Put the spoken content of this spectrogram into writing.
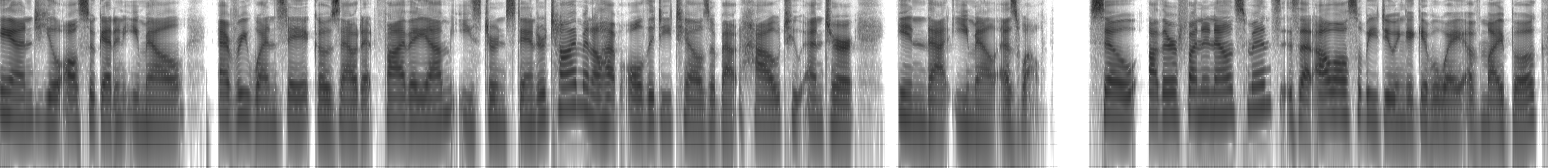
And you'll also get an email Every Wednesday, it goes out at 5 a.m. Eastern Standard Time, and I'll have all the details about how to enter in that email as well. So, other fun announcements is that I'll also be doing a giveaway of my book.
